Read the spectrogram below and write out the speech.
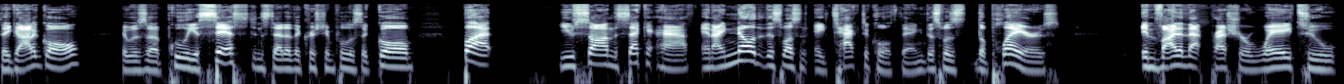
They got a goal. It was a Pooley assist instead of the Christian Pulisic goal. But you saw in the second half, and I know that this wasn't a tactical thing. This was the players invited that pressure way too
